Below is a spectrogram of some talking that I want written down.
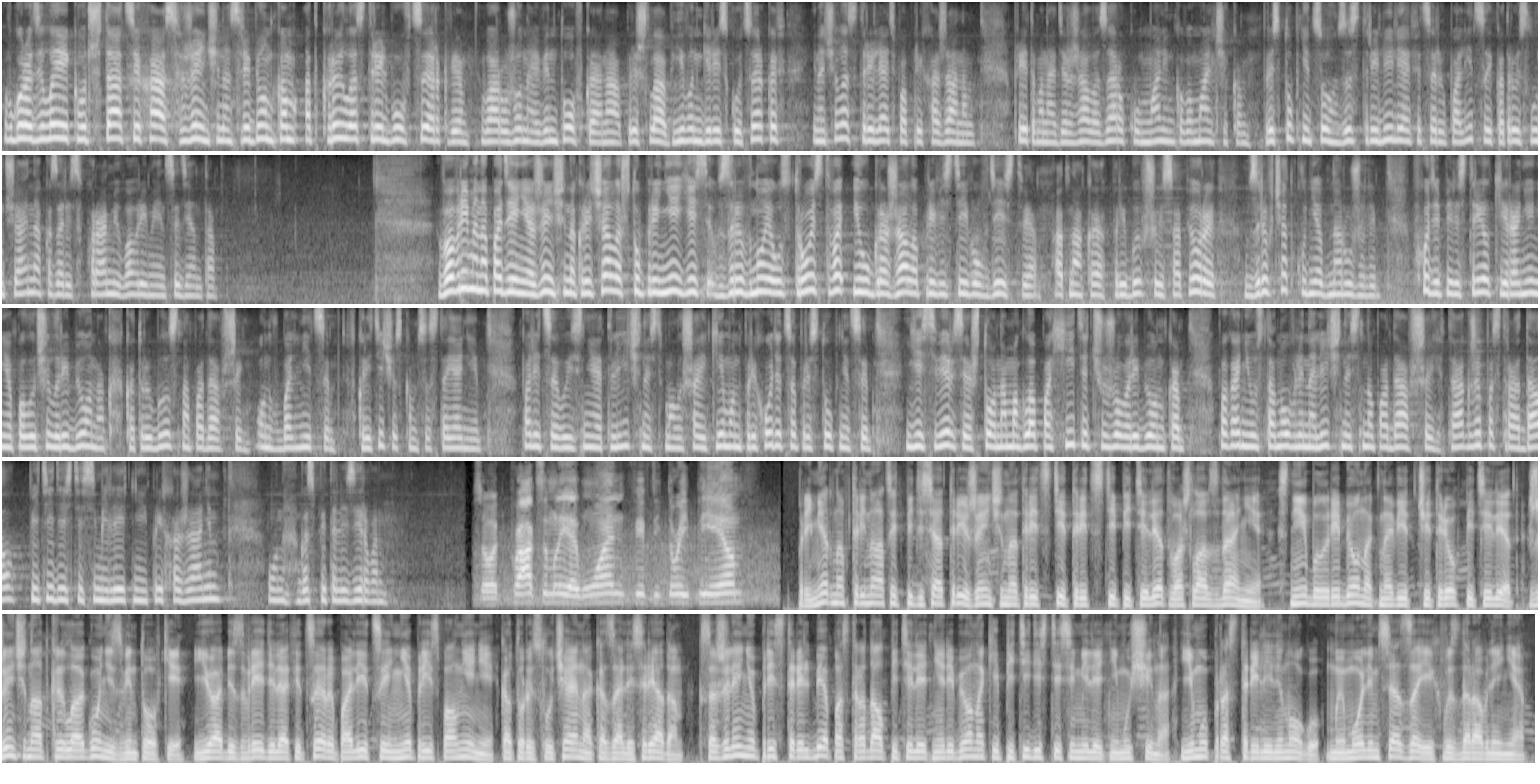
В городе Лейквуд, штат Техас, женщина с ребенком открыла стрельбу в церкви. Вооруженная винтовкой она пришла в евангелийскую церковь и начала стрелять по прихожанам. При этом она держала за руку маленького мальчика. Преступницу застрелили офицеры полиции, которые случайно оказались в храме во время инцидента. Во время нападения женщина кричала, что при ней есть взрывное устройство и угрожала привести его в действие. Однако прибывшие саперы взрывчатку не обнаружили. В ходе перестрелки ранения получил ребенок, который был с нападавшей. Он в больнице в критическом состоянии. Полиция выясняет личность малыша и кем он приходится преступнице. Есть версия, что она могла похитить чужого ребенка. Пока не установлена личность нападавшей. Также пострадал 57-летний прихожанин. Он госпитализирован. So approximately at 1:53 p.m. Примерно в 13.53 женщина 30-35 лет вошла в здание. С ней был ребенок на вид 4-5 лет. Женщина открыла огонь из винтовки. Ее обезвредили офицеры полиции не при исполнении, которые случайно оказались рядом. К сожалению, при стрельбе пострадал пятилетний ребенок и 57-летний мужчина. Ему прострелили ногу. Мы молимся за их выздоровление.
